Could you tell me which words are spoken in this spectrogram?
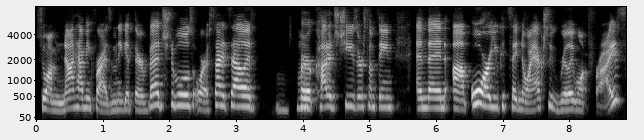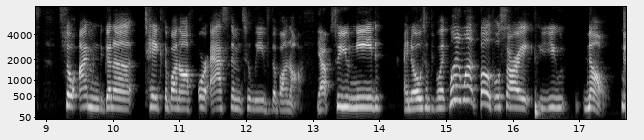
so I'm not having fries. I'm going to get their vegetables or a side salad Mhm. or cottage cheese or something. And then, um, or you could say, no, I actually really want fries. So I'm gonna take the bun off or ask them to leave the bun off. Yep. So you need, I know some people are like, well, I want both. Well, sorry, you no.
